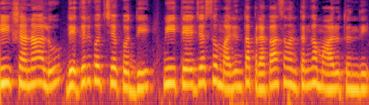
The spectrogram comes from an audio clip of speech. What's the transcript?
ఈ క్షణాలు దగ్గరికి వచ్చే కొద్దీ మీ తేజస్సు మరింత ప్రకాశవంతంగా మారుతుంది.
